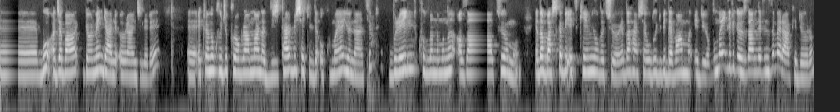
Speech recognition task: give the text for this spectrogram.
e, bu acaba görme engelli öğrencileri e, ekran okuyucu programlarla dijital bir şekilde okumaya yöneltip Braille kullanımını azaltıyor mu? Ya da başka bir etkiye mi yol açıyor? Ya da her şey olduğu gibi devam mı ediyor? Bununla ilgili gözlemlerinizi merak ediyorum.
